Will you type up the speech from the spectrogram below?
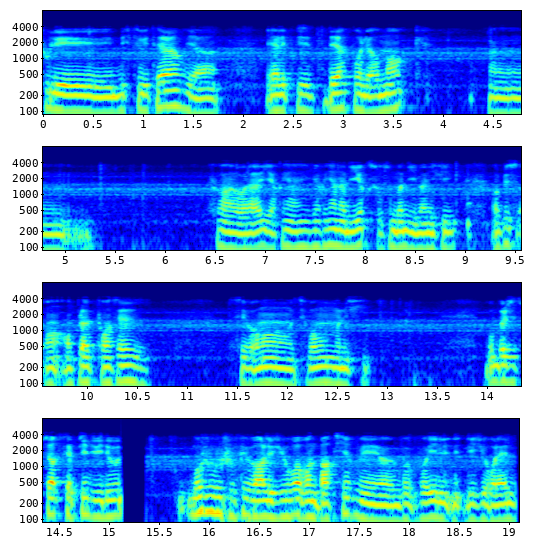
tous les distributeurs. Il y a, les prises d'air pour les remorques. Euh, enfin voilà, il n'y a, rien- a rien à dire sur ce mode, il est magnifique. En plus, en, plaque française, c'est vraiment, vraiment magnifique. Bon bah j'espère que cette petite vidéo... Bon je vous, fais voir les gyros avant de partir, mais euh, vous voyez les, les gyros LED.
